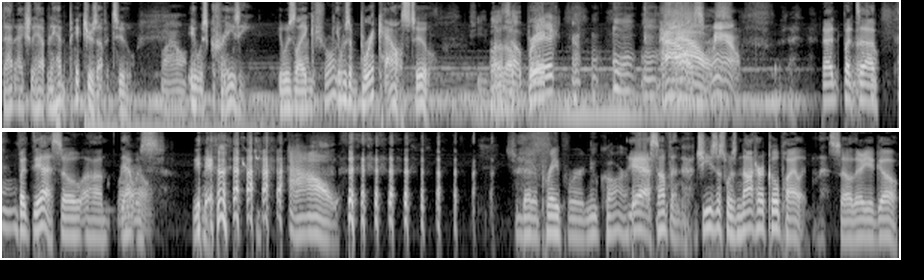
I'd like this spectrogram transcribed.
That actually happened. They had pictures of it too. Wow. It was crazy. It was like sure. it was a brick house too. She was was a a brick. House, meow. That- but uh, but yeah. So um, that Wow. was Ow. She better pray for a new car. Yeah, something. Jesus was not her co pilot. So there you go.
